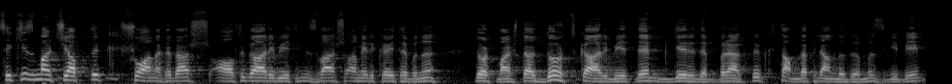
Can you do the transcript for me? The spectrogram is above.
8 maç yaptık. Şu ana kadar 6 galibiyetimiz var. Amerika etabını 4 maçta 4 galibiyetle geride bıraktık. Tam da planladığımız gibi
